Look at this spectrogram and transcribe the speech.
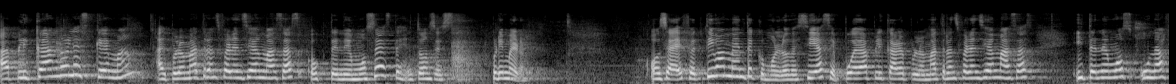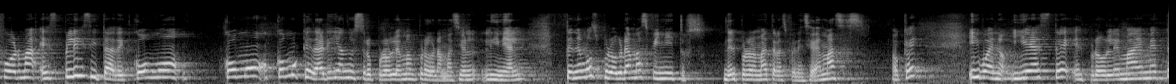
aplicando el esquema al problema de transferencia de masas, obtenemos este. Entonces, primero, o sea, efectivamente, como lo decía, se puede aplicar el problema de transferencia de masas y tenemos una forma explícita de cómo, cómo, cómo quedaría nuestro problema en programación lineal. Tenemos programas finitos del problema de transferencia de masas, ¿ok? Y bueno, y este, el problema MT,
